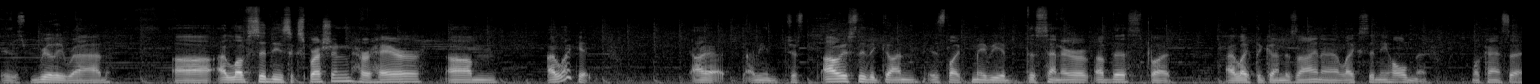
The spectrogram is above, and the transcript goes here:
is really rad. Uh, I love Sydney's expression, her hair. Um, I like it. I, I mean, just obviously the gun is like maybe a, the center of this, but I like the gun design and I like Sydney holding it. What can I say?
